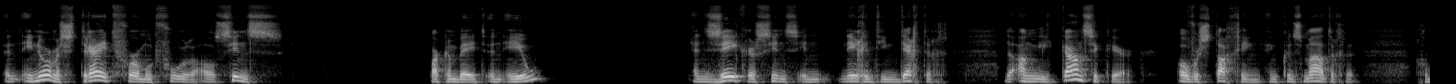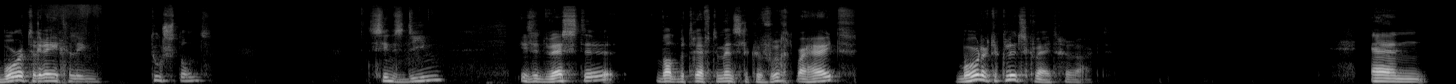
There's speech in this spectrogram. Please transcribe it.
een enorme strijd voor moet voeren al sinds pak een beet een eeuw. En zeker sinds in 1930 de Anglikaanse kerk overstag en kunstmatige geboorteregeling toestond. Sindsdien is het Westen, wat betreft de menselijke vruchtbaarheid, behoorlijk de kluts kwijtgeraakt. En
